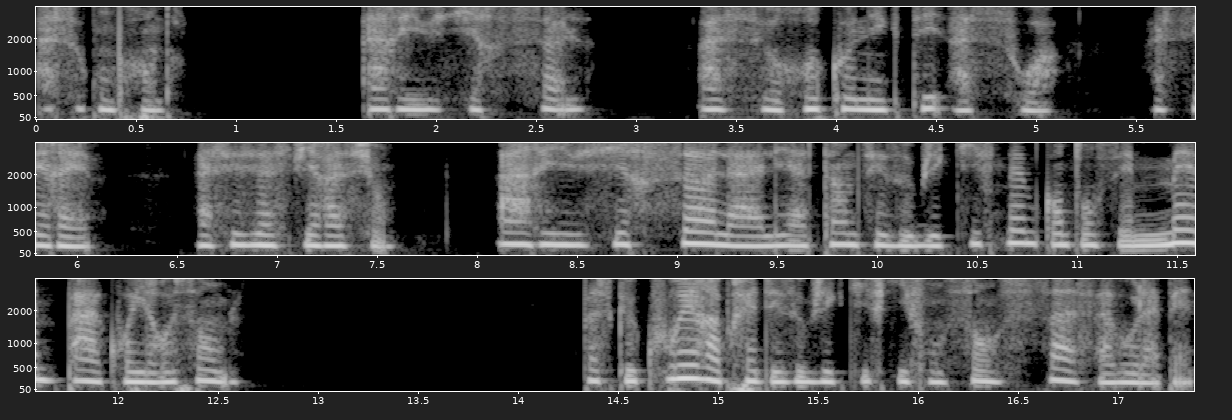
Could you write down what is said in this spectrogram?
à se comprendre, à réussir seul à se reconnecter à soi, à ses rêves, à ses aspirations, à réussir seul à aller atteindre ses objectifs même quand on ne sait même pas à quoi ils ressemblent. Parce que courir après des objectifs qui font sens, ça, ça vaut la peine.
